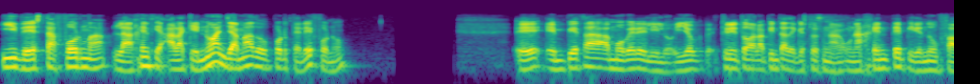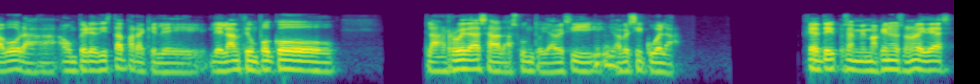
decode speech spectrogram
y de esta forma la agencia a la que no han llamado por teléfono eh, empieza a mover el hilo. Y yo tiene toda la pinta de que esto es una, un agente pidiendo un favor a, a un periodista para que le, le lance un poco las ruedas al asunto y a ver si, a ver si cuela. Fíjate, o sea, me imagino eso, ¿no? La idea es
